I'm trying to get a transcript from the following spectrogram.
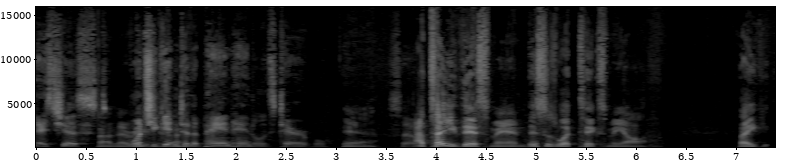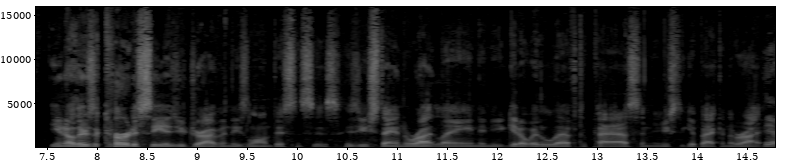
It's just once you get tried. into the panhandle, it's terrible. yeah. So I'll tell you this, man. This is what ticks me off. Like, you know, there's a courtesy as you're driving these long distances. Is you stay in the right lane and you get over the left to pass and you get back in the right. Yeah.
